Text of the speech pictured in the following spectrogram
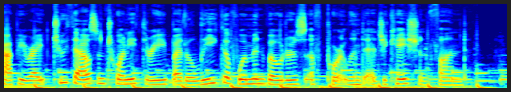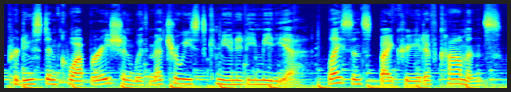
Copyright 2023 by the League of Women Voters of Portland Education Fund. Produced in cooperation with Metro East Community Media. Licensed by Creative Commons.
